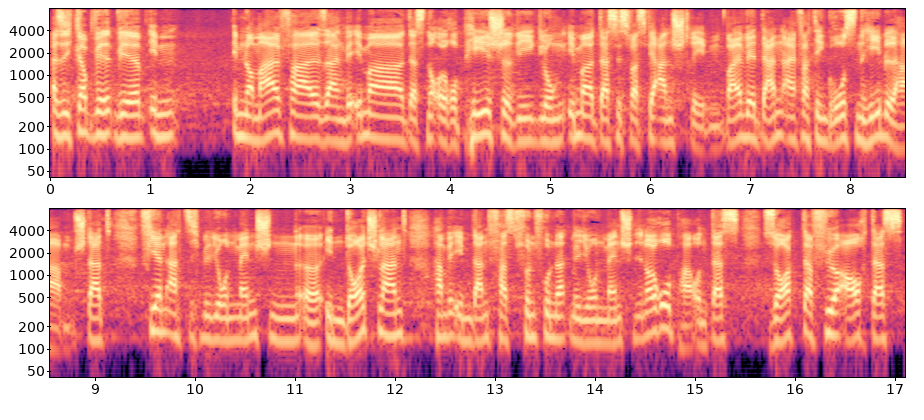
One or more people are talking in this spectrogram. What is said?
Also ich glaube, wir, wir im, im Normalfall sagen wir immer, dass eine europäische Regelung immer das ist, was wir anstreben, weil wir dann einfach den großen Hebel haben. Statt 84 Millionen Menschen äh, in Deutschland haben wir eben dann fast 500 Millionen Menschen in Europa. Und das sorgt dafür auch, dass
